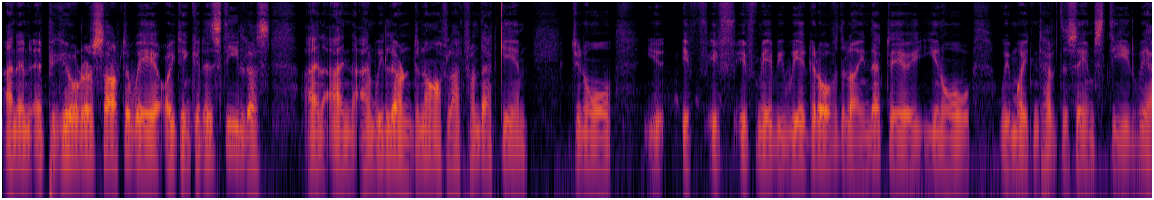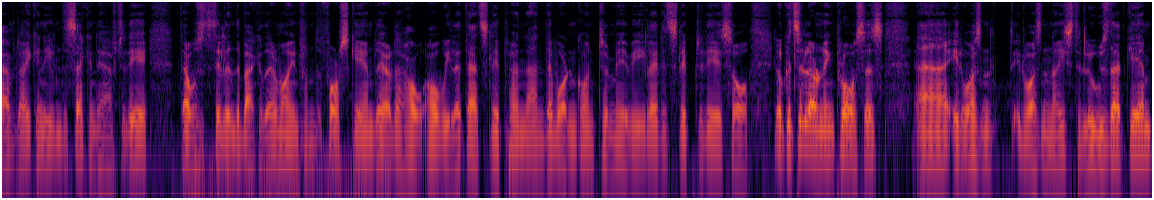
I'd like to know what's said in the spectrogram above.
and in a peculiar sort of way, I think it has steeled us, and, and, and we learned an awful lot from that game you know, you, if if if maybe we had got over the line that day, you know, we mightn't have the same steel we have like, and even the second half today, that was still in the back of their mind from the first game there, the, how, how we let that slip, and, and they weren't going to maybe let it slip today. So look, it's a learning process. Uh, it wasn't it wasn't nice to lose that game,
